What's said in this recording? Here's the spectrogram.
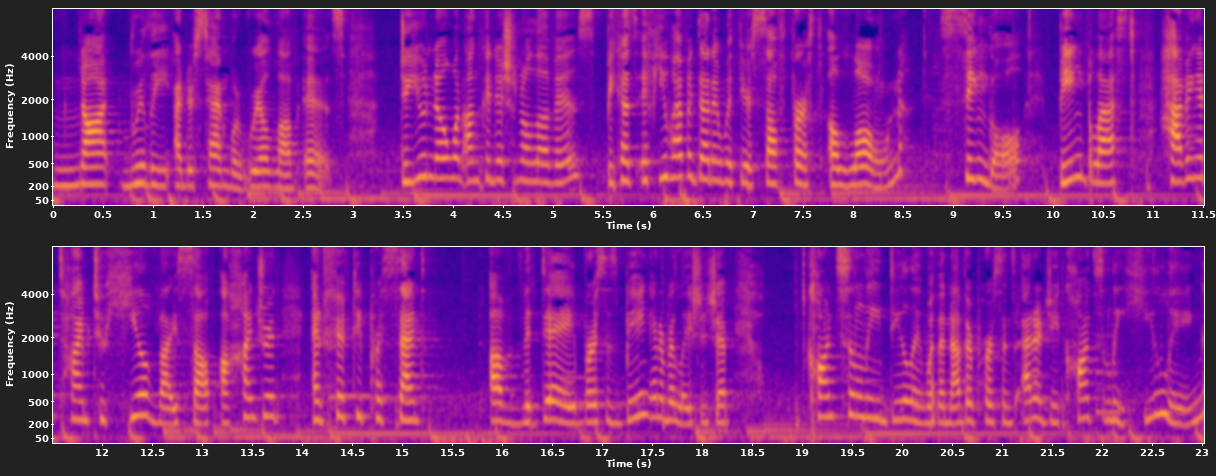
not really understand what real love is? Do you know what unconditional love is? Because if you haven't done it with yourself first, alone, single, being blessed, having a time to heal thyself 150% of the day versus being in a relationship constantly dealing with another person's energy, constantly healing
